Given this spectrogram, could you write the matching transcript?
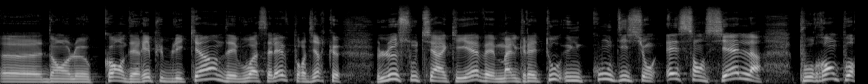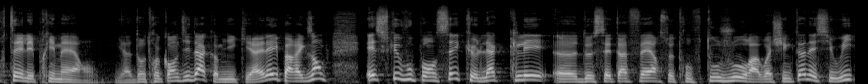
euh, dans le camp des républicains, des voix s'élèvent pour dire que le soutien à Kiev est malgré tout une condition essentielle pour remporter les primaires. Il y a d'autres candidats comme Nikki Haley par exemple. Est-ce que vous pensez que la clé euh, de cette affaire se trouve toujours à Washington? Et si oui,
